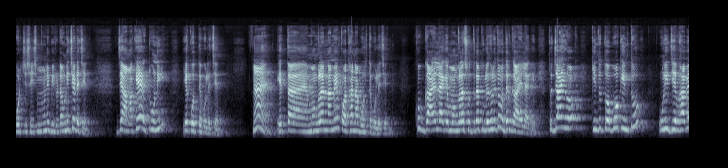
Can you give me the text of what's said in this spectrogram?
পড়ছে, সেই সময় উনি ভিডিওটা উনি ছেড়েছেন। যে আমাকে একটু উনি ইয়ে করতে বলেছেন। হ্যাঁ এর তা মঙ্গলার নামে কথা না বলতে বলেছেন। খুব গায়ে লাগে মঙ্গলার সত্যিটা তুলে ধরি তো ওদের গায়ে লাগে। তো যাই হোক, কিন্তু তবুও কিন্তু উনি যেভাবে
